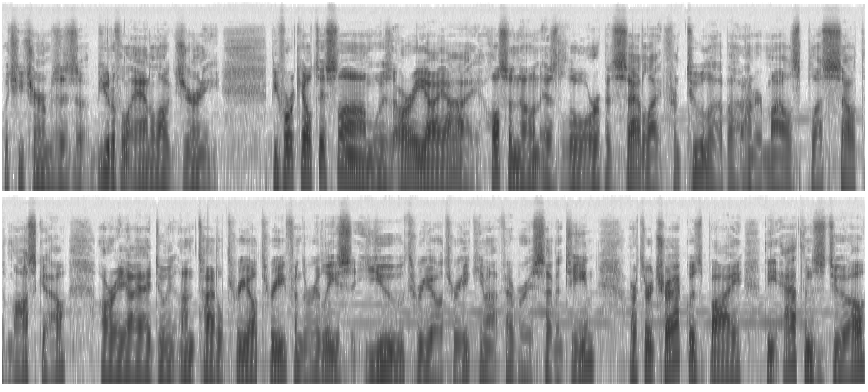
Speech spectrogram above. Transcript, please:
which he terms as a beautiful analog journey. Before Celt Islam was REII, also known as Low Orbit Satellite from Tula, about 100 miles plus south of Moscow. REII doing Untitled 303 from the release U 303, came out February 17. Our third track was by the Athens duo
